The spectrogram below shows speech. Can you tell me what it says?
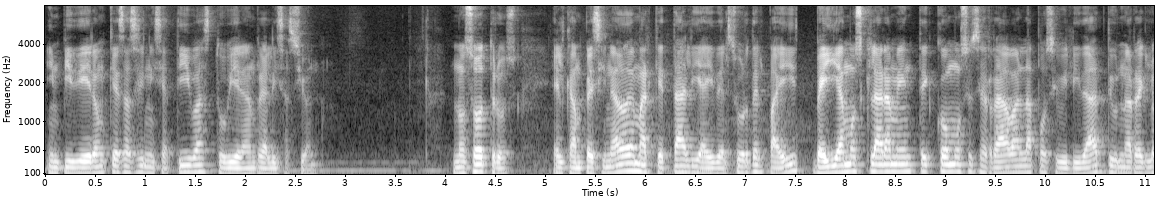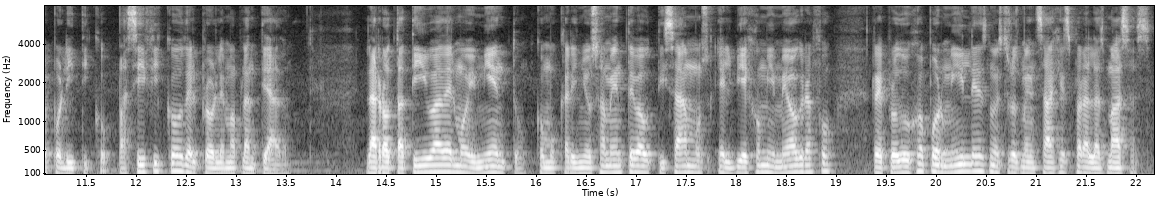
impidieron que esas iniciativas tuvieran realización. Nosotros, el campesinado de Marquetalia y del sur del país, veíamos claramente cómo se cerraban la posibilidad de un arreglo político pacífico del problema planteado. La rotativa del movimiento, como cariñosamente bautizamos el viejo mimeógrafo, reprodujo por miles nuestros mensajes para las masas.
